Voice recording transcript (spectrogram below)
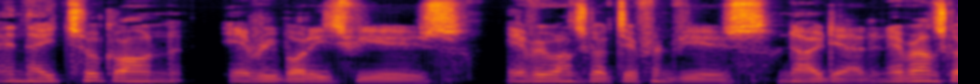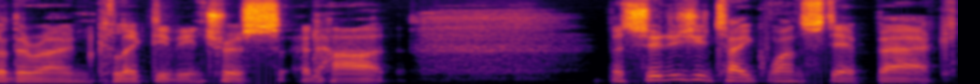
and they took on everybody's views. Everyone's got different views, no doubt, and everyone's got their own collective interests at heart. But as soon as you take one step back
